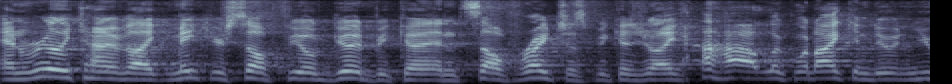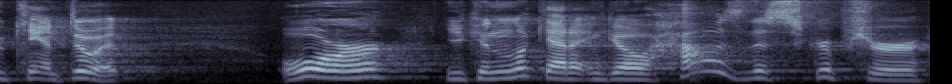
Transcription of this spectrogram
and really kind of like make yourself feel good because, and self righteous because you're like, haha, look what I can do and you can't do it. Or you can look at it and go, how is this scripture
